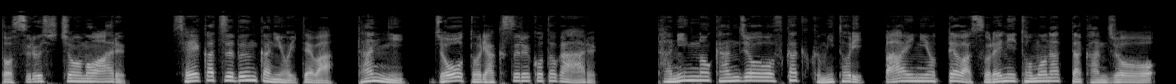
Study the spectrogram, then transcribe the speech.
とする主張もある。生活文化においては単に情と略することがある。他人の感情を深く汲み取り、場合によってはそれに伴った感情を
